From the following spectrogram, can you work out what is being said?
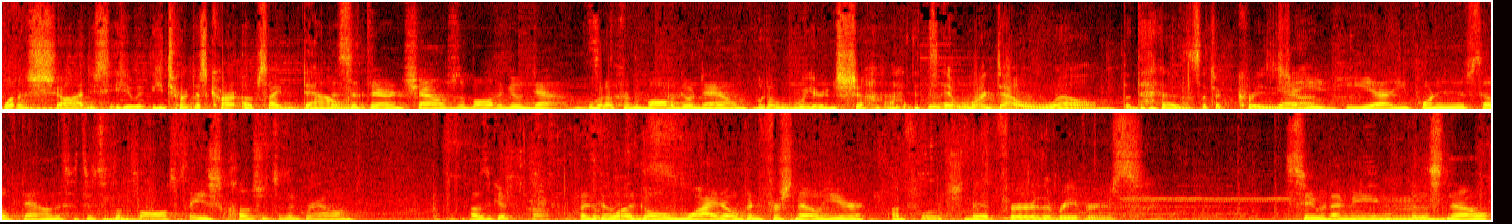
What a shot! You see, he he turned his car upside down. to sit there and challenge the ball to go down. What a- for the ball to go down. What a weird shot! it worked out well, but that is such a crazy Yeah, shot. he he, uh, he pointed himself down This so the ball stays closer to the ground. That was a good. Oh, but it's It going to go wide open for Snow here. Unfortunate for the Reivers. See what I mean? For Mm-hmm. the Snow,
